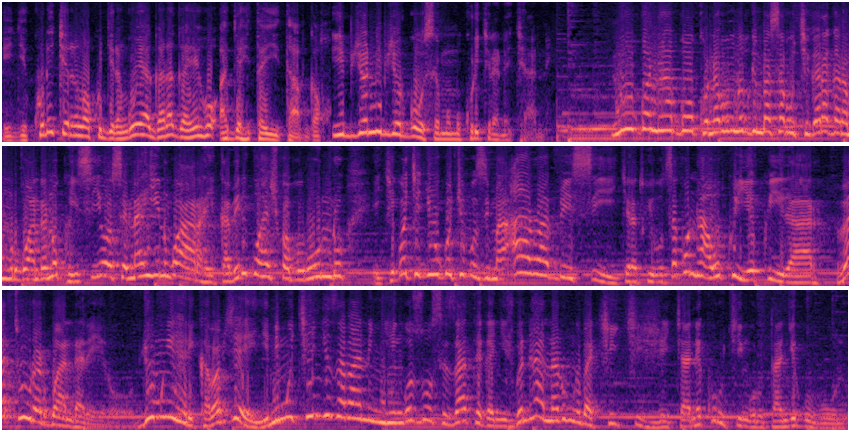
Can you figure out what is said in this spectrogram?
igikurikiranwa kugira ngo we yagaragayeho ajye ahita yitabwaho. Ibyo ni byo rwose mumukurikirane cyane. Nubwo nta bwoko na bumwe bw'imbasa bukigaragara mu rwanda no ku isi yose naho iyi ndwara ikaba iri guhashywa burundu ikigo cy'igihugu cy'ubuzima rbc kiratwibutsa ko ntawe ukwiye kwirara. Batura rwanda rero by'umwihariko ababyeyi nimukingize abana inkingo zose zateganyijwe nta na rumwe bacikije cyane ko urukingo rutangirwa ubuntu.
